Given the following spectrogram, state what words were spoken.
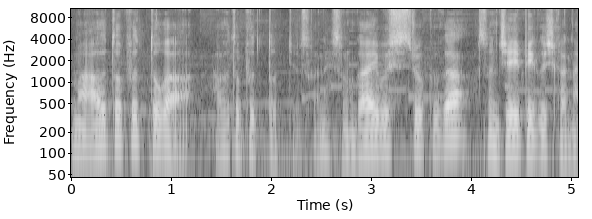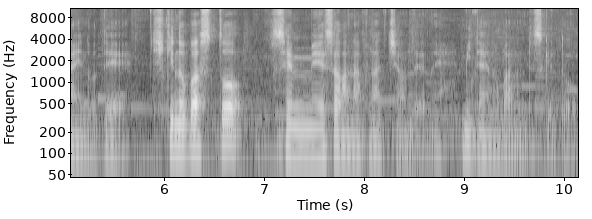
まあ、アウトプットがアウトプットっていうんですかね。その外部出力がその JPEG しかないので引き伸ばすと鮮明さがなくなっちゃうんだよね。みたいのがあるんですけど。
